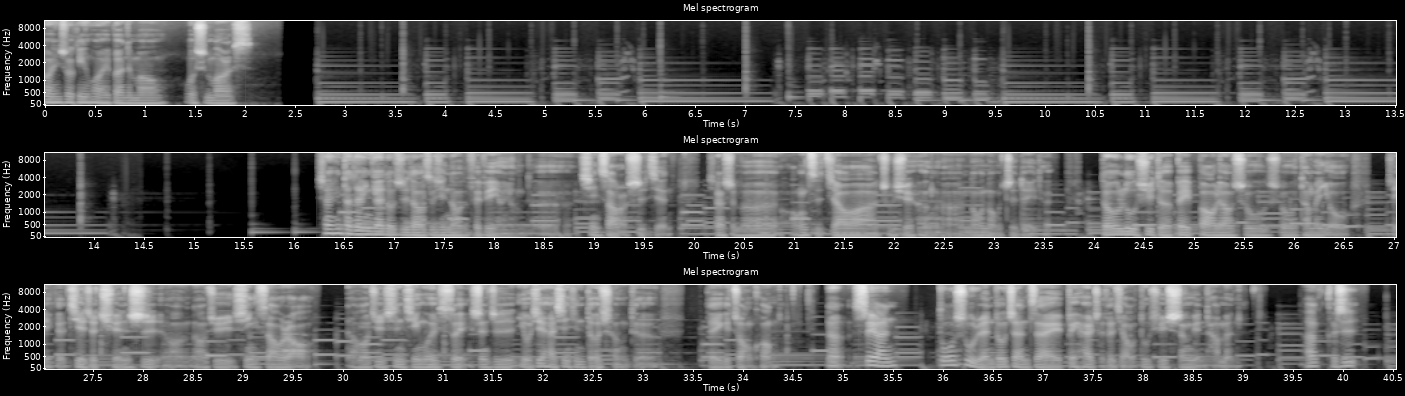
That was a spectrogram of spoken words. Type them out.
欢迎收听《画一般的猫》，我是 Mars。相信大家应该都知道，最近闹得沸沸扬扬的性骚扰事件，像什么黄子佼啊、朱学恒啊、NONO 之类的，都陆续的被爆料出说他们有这个借着权势啊，然后去性骚扰，然后去性侵未遂，甚至有些还性侵得逞的的一个状况。那虽然多数人都站在被害者的角度去声援他们啊，可是，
